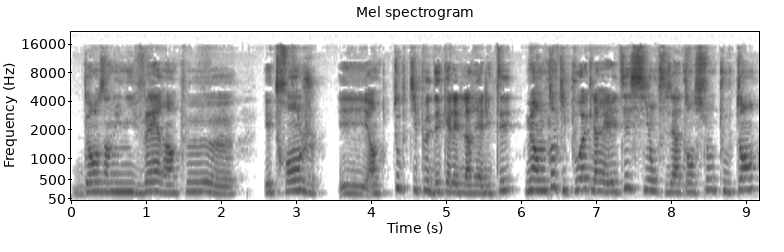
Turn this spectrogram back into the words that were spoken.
dans un univers un peu étrange et un tout petit peu décalé de la réalité, mais en même temps qui pourrait être la réalité si on faisait attention tout le temps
